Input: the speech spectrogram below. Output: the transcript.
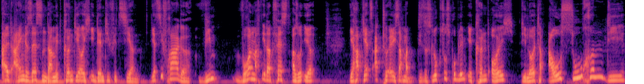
alt eingesessen, damit könnt ihr euch identifizieren. Jetzt die Frage, wie, woran macht ihr das fest? Also ihr, ihr habt jetzt aktuell, ich sag mal, dieses Luxusproblem, ihr könnt euch die Leute aussuchen, die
